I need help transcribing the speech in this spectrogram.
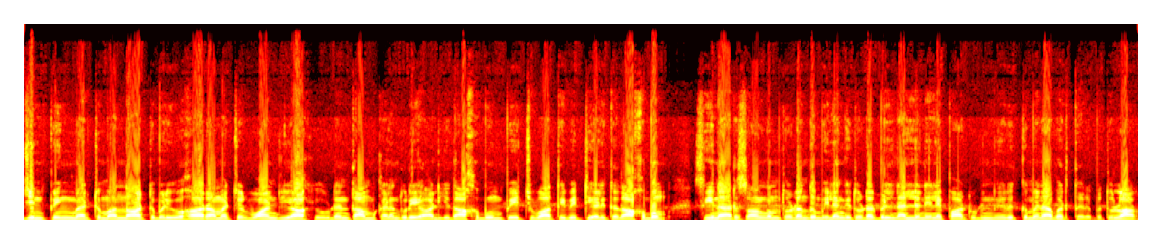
ஜின்பிங் மற்றும் அந்நாட்டு வெளிவிவகார அமைச்சர் வான்ஜி ஆகியோருடன் தாம் கலந்துரையாடியதாகவும் பேச்சுவார்த்தை வெற்றி அளித்ததாகவும் சீன அரசாங்கம் தொடர்ந்தும் இலங்கை தொடர்பில் நல்ல நிலைப்பாட்டுடன் இருக்கும் என அவர் தெரிவித்துள்ளார்.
